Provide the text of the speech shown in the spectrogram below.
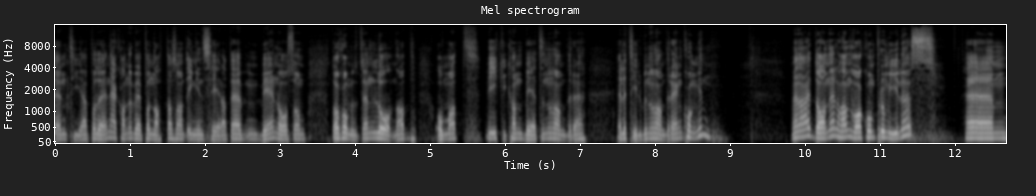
den tida på døgnet. Jeg kan jo be på natta, sånn at ingen ser at jeg ber nå som det har kommet ut en lovnad om at vi ikke kan be til noen andre eller tilby noen andre enn kongen. Men nei, Daniel han var kompromissløs. Um,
